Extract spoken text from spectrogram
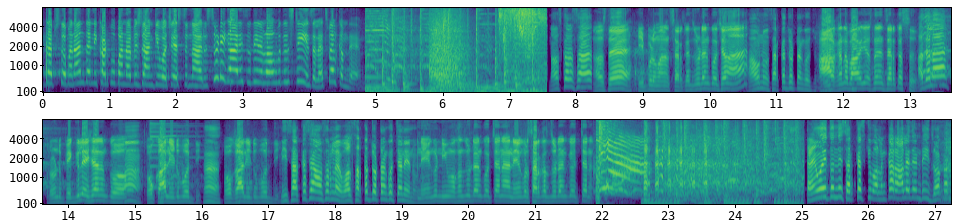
గెటప్స్తో మనందరినీ కడుపు పని నవ్వించడానికి వచ్చేస్తున్నారు. Sudigali Sudheer with his team. So let's welcome them. నమస్కారం సార్. నమస్తే. ఇప్పుడు మనం సర్కస్ చూడడానికి వచ్చామా? అవును సర్కస్ వచ్చి. వాళ్ళకన్నా బాగా చేస్తాను సర్కస్. అదలా? రెండు పెగ్గులు వేసారనుకో. ఓ కాలు ఇటు పోద్ది. ఓ కాలు ఇటు పోద్ది. నీ సర్కస్ ఏం అవసరం లేదు. వాళ్ళు సర్కస్ చుట్టానికి వచ్చా నేను. నేను కూడా నీ ముఖం చూడడానికి వచ్చానా? నేను కూడా సర్కస్ చూడడానికి వచ్చాను. టైం అవుతుంది సర్కస్కి వాళ్ళు ఇంకా రాలేదండి ఈ జోకర్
